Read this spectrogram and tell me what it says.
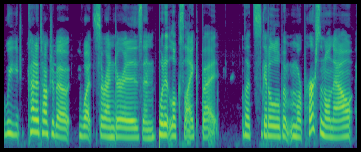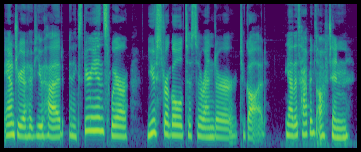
we kind of talked about what surrender is and what it looks like, but let's get a little bit more personal now. Andrea, have you had an experience where you struggled to surrender to God? Yeah, this happens often,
